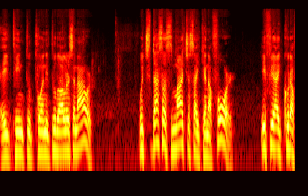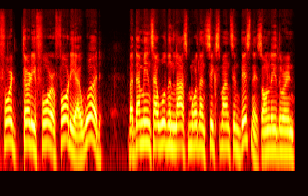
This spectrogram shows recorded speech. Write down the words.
18 to 22 dollars an hour, which that's as much as I can afford. If I could afford 34 or 40, I would, but that means I wouldn't last more than six months in business. Only during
